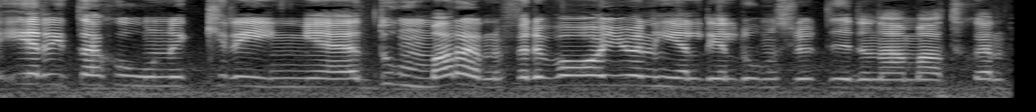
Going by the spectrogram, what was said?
irritation kring eh, domaren. För det var ju en hel del domslut i den här matchen.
